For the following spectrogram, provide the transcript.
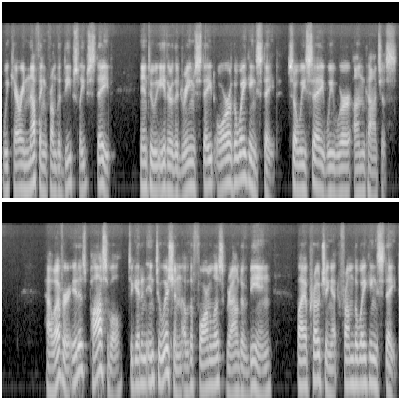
We carry nothing from the deep sleep state into either the dream state or the waking state. So we say we were unconscious. However, it is possible to get an intuition of the formless ground of being by approaching it from the waking state.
